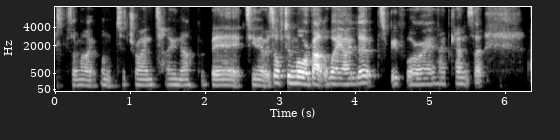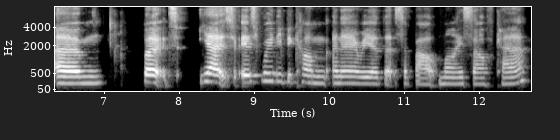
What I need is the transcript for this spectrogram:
because i might want to try and tone up a bit you know it's often more about the way i looked before i had cancer. Um, but yeah, it's it's really become an area that's about my self care,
